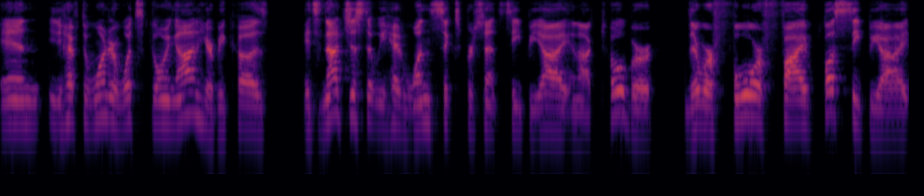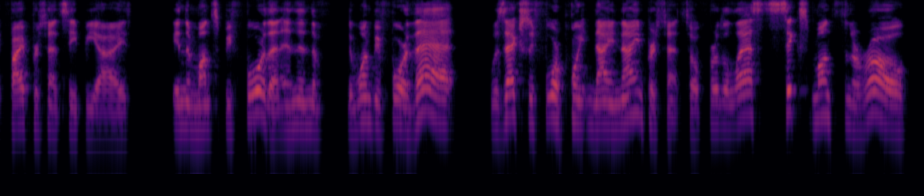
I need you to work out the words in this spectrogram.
And you have to wonder what's going on here because it's not just that we had one 6% CPI in October, there were four, five plus CPI, 5% CPIs in the months before then. And then the, the one before that was actually 4.99%. So for the last six months in a row,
